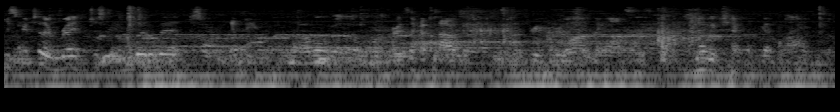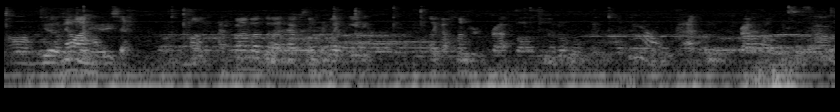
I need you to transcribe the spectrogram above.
You scoot to the right just a little bit. No, I won't go that far. Or it's like a thousand and 300 something losses. I know we checked the other night. Um, yeah, Now I have to check. mine. I found out that I have something like 80, like 100 crap balls and I don't know crap, crap ball pieces out.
